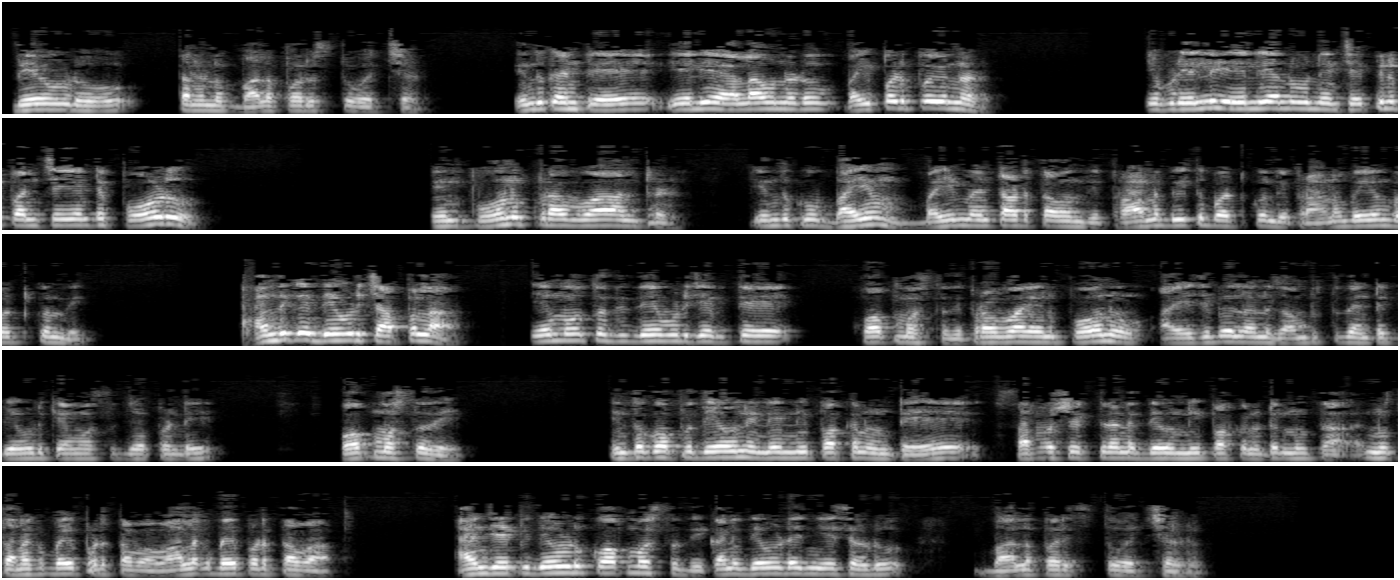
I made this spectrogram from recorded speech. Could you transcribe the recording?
దేవుడు తనను బలపరుస్తూ వచ్చాడు. ఎందుకంటే ఏలియా ఎలా ఉన్నాడు? భయపడిపోయి ఉన్నాడు. ఇప్పుడు వెళ్ళి ఏలియా నువ్వు నేను చెప్పిన పని చేయంటే పోడు. నేను పోను ప్రవ్వా అంటాడు. ఎందుకు? భయం భయం వెంటాడుతా ఉంది. ప్రాణభీతి పట్టుకుంది ప్రాణభయం పట్టుకుంది. అందుకే దేవుడు చెప్పలా. ఏమవుతుంది? దేవుడు చెప్తే కోపం వస్తుంది. ప్రవ్వా నేను పోను. ఆ యజబేల్ నన్ను చంపుతుంది అంటే దేవుడికి ఏమొస్తుంది చెప్పండి? కోపం వస్తుంది. ఇంత గొప్ప దేవుని నేను నీ పక్కన ఉంటే సర్వశక్తులు అనే దేవుడు నీ పక్కన ఉంటే నువ్వు నువ్వు తనకు భయపడతావా? వాళ్ళకి భయపడతావా? అని చెప్పి దేవుడు కోపం వస్తుంది. కానీ దేవుడు ఏం చేశాడు? బలపరుస్తూ వచ్చాడు.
